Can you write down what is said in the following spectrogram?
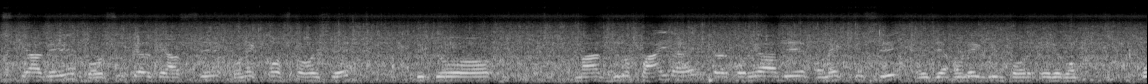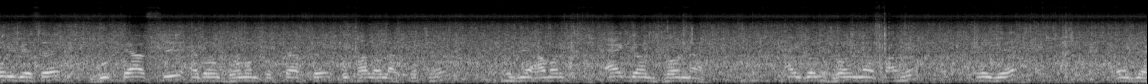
আজকে আমি বর্ষি খেলতে আসছি, অনেক কষ্ট হয়েছে, কিন্তু মাছগুলো পাই নাই তারপরেও আমি অনেক খুশি, এই যে অনেক দিন পর এরকম পরিবেশে ঘুরতে আসছি এবং ভ্রমণ করতে আসছে, খুব ভালো লাগতেছে। যে আমার একদম ঝর্ণা একদম ঝর্ণা পানি এই যে এই যে,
